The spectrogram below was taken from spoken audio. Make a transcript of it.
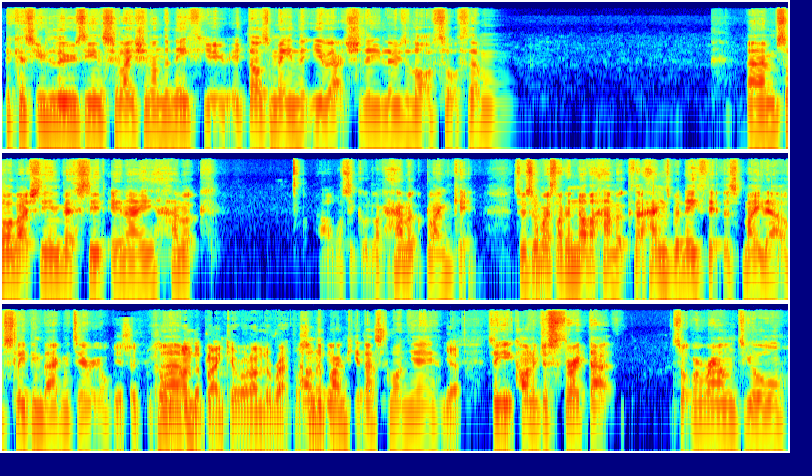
because you lose the insulation underneath you, it does mean that you actually lose a lot of sort of thermal. Um, so I've actually invested in a hammock. Oh, what's it called? Like a hammock blanket. So it's almost like another hammock that hangs beneath it that's made out of sleeping bag material. Yeah, so call it um, under blanket or an under wrap or something. Under blanket, that's the one, yeah. Yeah. So you kind of just thread that sort of around your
